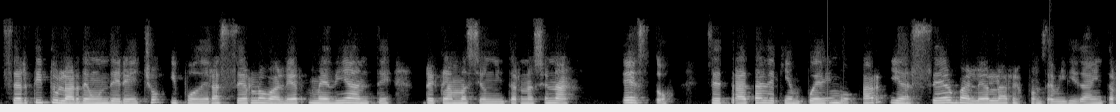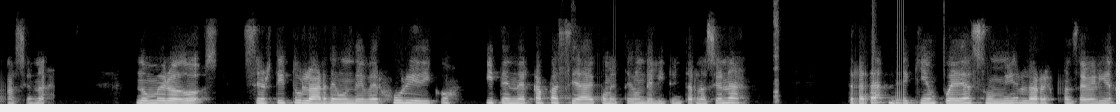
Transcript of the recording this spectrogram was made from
ser titular de un derecho y poder hacerlo valer mediante reclamación internacional. Esto se trata de quien puede invocar y hacer valer la responsabilidad internacional. Número dos, ser titular de un deber jurídico y tener capacidad de cometer un delito internacional. Trata de quien puede asumir la responsabilidad.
